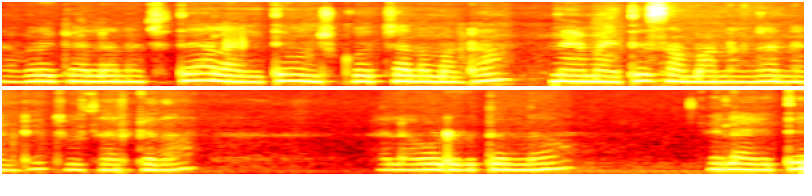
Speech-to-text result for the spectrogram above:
ఎవరికి ఎలా నచ్చితే అలా అయితే ఉంచుకోవచ్చు అనమాట మేమైతే సమానంగానండి. చూసారు కదా ఎలా ఉడుకుతుందో. ఇలా అయితే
